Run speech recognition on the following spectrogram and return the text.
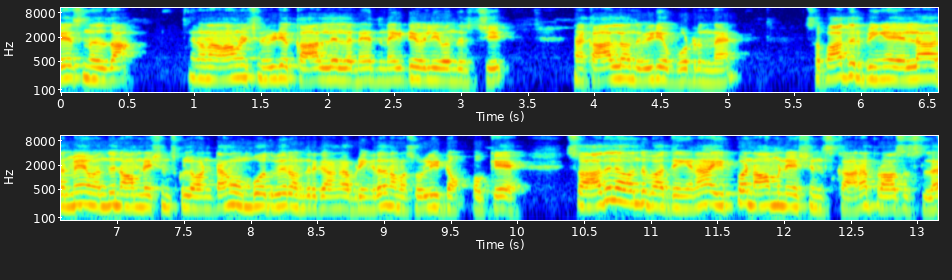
பேசுனது தான் ஏன்னா நாமினேஷன் வீடியோ காலையில் இல்லை நேற்று நைட்டே வெளியே வந்துருச்சு. நான் காலைல வந்து வீடியோ போட்டிருந்தேன். ஸோ பார்த்துருப்பீங்க எல்லாருமே வந்து நாமினேஷன்ஸ்குள்ளே வந்துட்டாங்க. ஒம்பது பேர் வந்திருக்காங்க அப்படிங்கிறத நம்ம சொல்லிட்டோம். ஓகே ஸோ அதில் வந்து பார்த்தீங்கன்னா இப்போ நாமினேஷன்ஸ்க்கான ப்ராசஸில்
